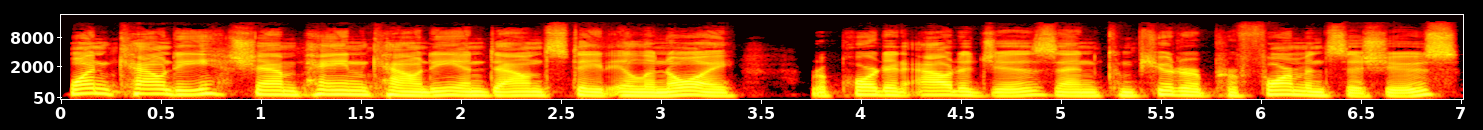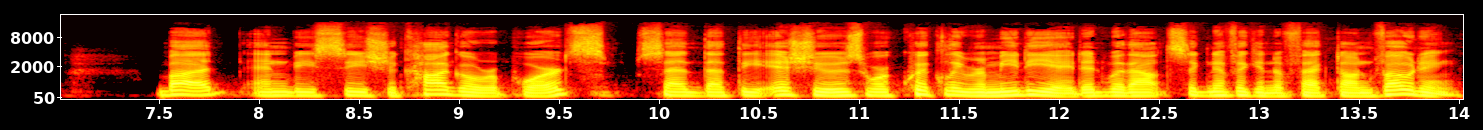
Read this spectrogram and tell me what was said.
One county, Champaign County in downstate Illinois, reported outages and computer performance issues. But NBC Chicago reports said that the issues were quickly remediated without significant effect on voting.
